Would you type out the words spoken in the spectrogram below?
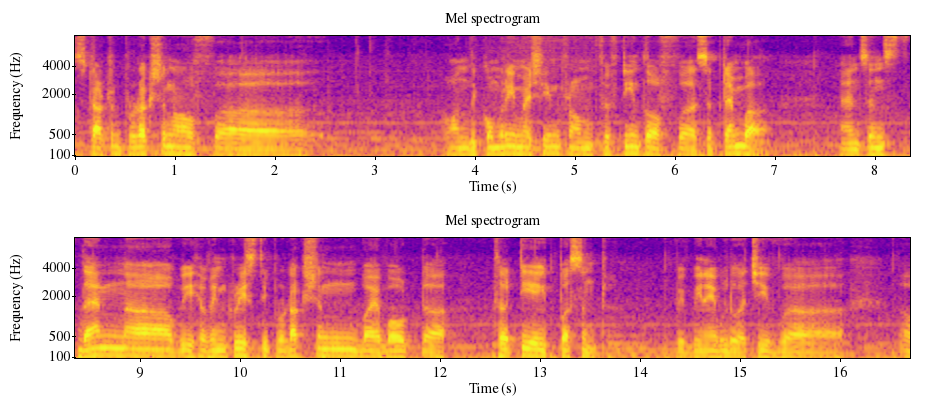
started production of uh, on the Komori machine from 15th of uh, September and since then uh, we have increased the production by about uh, 38%. We've been able to achieve uh, a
